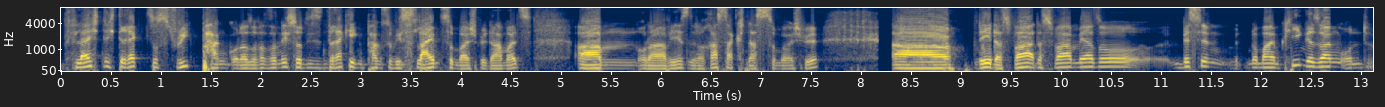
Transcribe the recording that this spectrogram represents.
vielleicht nicht direkt so Street Punk oder sowas, also nicht so diesen dreckigen Punk, so wie Slime zum Beispiel damals. Ähm, oder wie hießen die noch? Rasterknast zum Beispiel. Äh, nee, das war, das war mehr so ein bisschen mit normalem Clean-Gesang und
